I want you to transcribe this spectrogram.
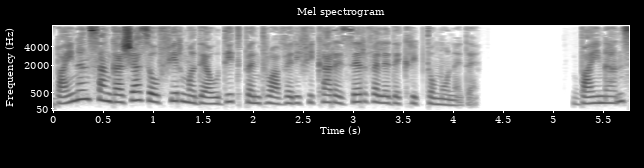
Binance angajează o firmă de audit pentru a verifica rezervele de criptomonede. Binance,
